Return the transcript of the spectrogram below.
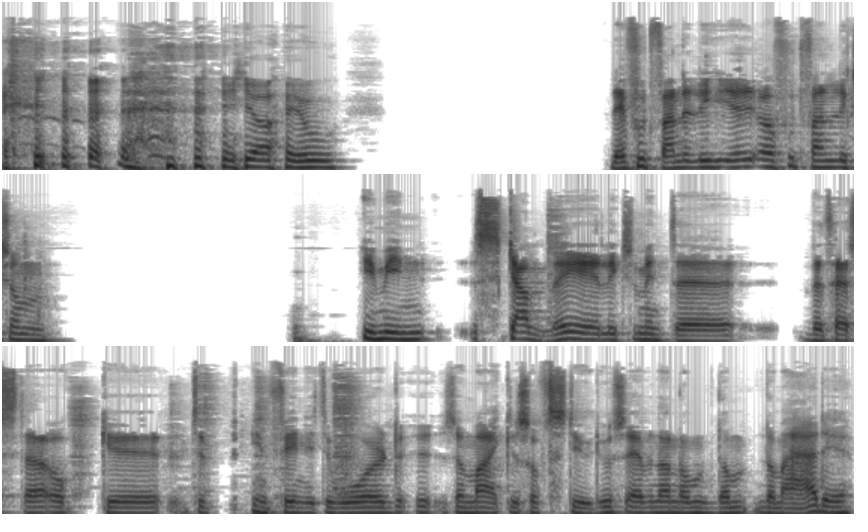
ja, jo. Det är fortfarande, jag har fortfarande liksom... I min skalle är liksom inte Bethesda och eh, typ Infinity Ward eh, som Microsoft Studios, även om de, de, de är det.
